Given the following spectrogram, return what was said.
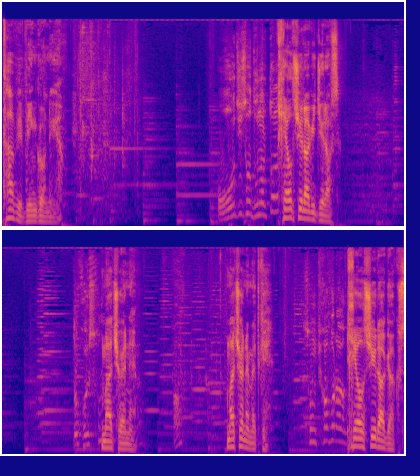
თავი ვინგონია. ხელში რა გიჯირავს? მაჩვენე. მაჩვენე მეთქი. ხელში რა გაქვს?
